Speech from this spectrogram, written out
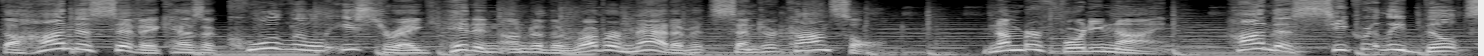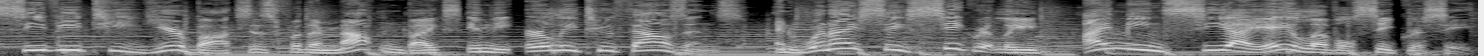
The Honda Civic has a cool little Easter egg hidden under the rubber mat of its center console. Number 49. Honda secretly built CVT gearboxes for their mountain bikes in the early 2000s. And when I say secretly, I mean CIA level secrecy,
